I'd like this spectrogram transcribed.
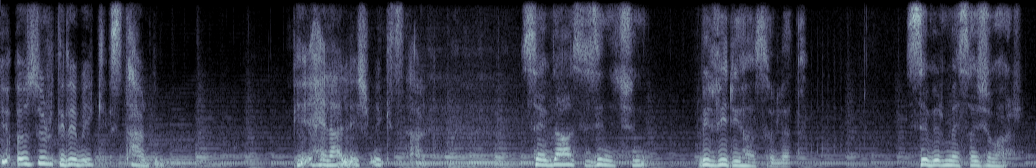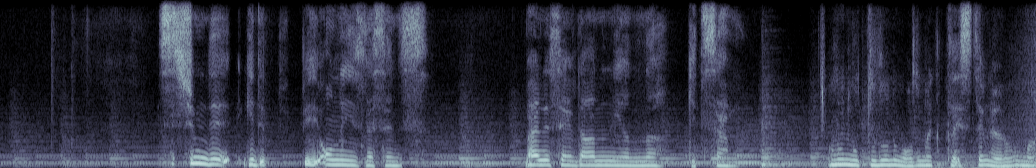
bir özür dilemek isterdim. Bir helalleşmek isterdim. Sevda sizin için bir video hazırladı. Size bir mesajı var. Siz şimdi gidip bir onu izleseniz. Ben de Sevda'nın yanına gitsem. Onun mutluluğunu bozmak da istemiyorum ama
